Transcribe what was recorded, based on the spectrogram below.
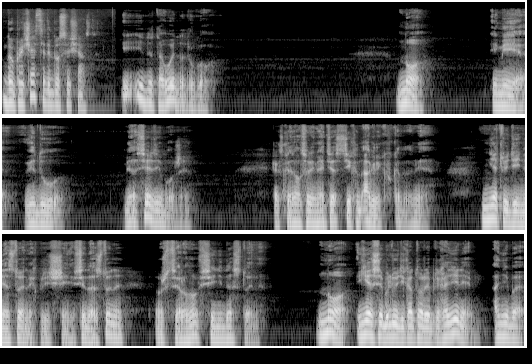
До причастия или до священства? И, и до того, и до другого. Но, имея в виду милосердие Божие, как сказал в свое время отец Тихон Агриков, когда мне, нет людей недостойных причащения. Все достойны, потому что все равно все недостойны. Но если бы люди, которые приходили, они бы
